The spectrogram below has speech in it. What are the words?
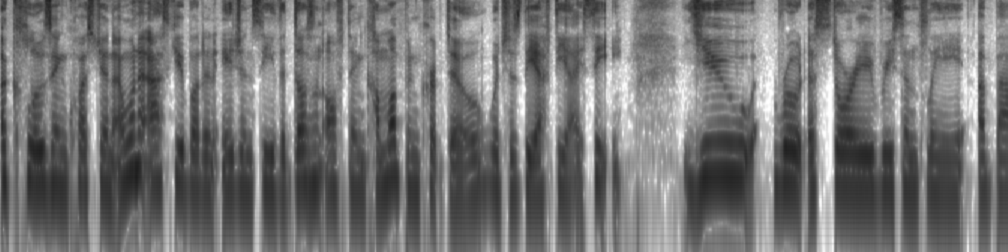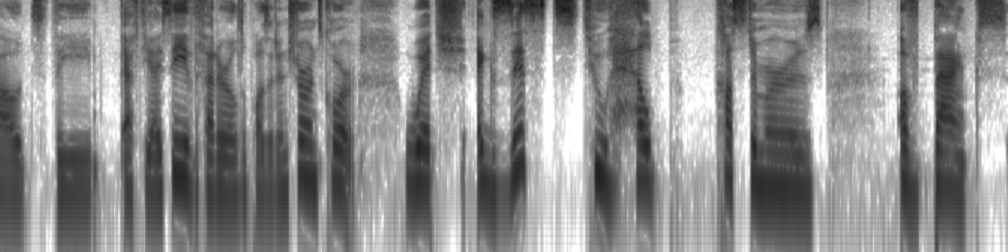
a closing question, I want to ask you about an agency that doesn't often come up in crypto, which is the FDIC. You wrote a story recently about the FDIC, the Federal Deposit Insurance Corp, which exists to help customers of banks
